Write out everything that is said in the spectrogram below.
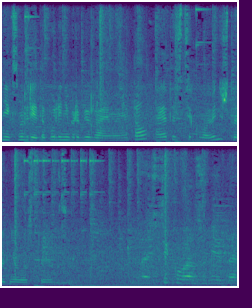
Ник, смотри, это пуленепробиваемый металл, а это стекло. Видишь, что от него остается? А стекло дверь.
